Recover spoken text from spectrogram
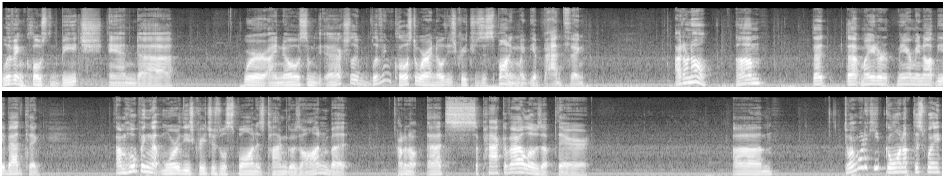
living close to the beach and uh, where I know some actually living close to where I know these creatures is spawning might be a bad thing. I don't know. Um, that that might or may or may not be a bad thing. I'm hoping that more of these creatures will spawn as time goes on, but I don't know. That's a pack of allos up there. Um, do I want to keep going up this way?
